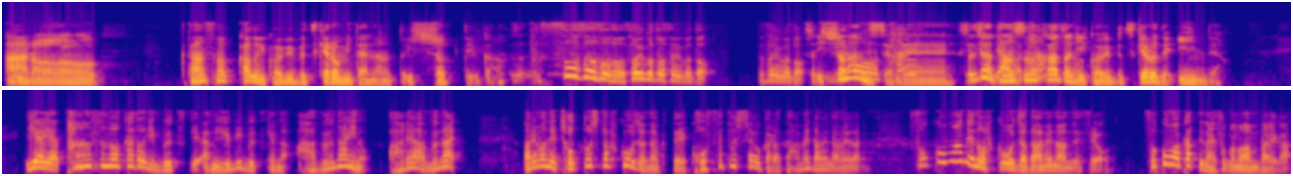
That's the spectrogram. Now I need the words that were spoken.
あの、タンスの角に小指ぶつけろみたいなのと一緒っていうか、そうそうそうそう、そういうこと、そういうこと。そういうこと。そう一緒なんですよね。それじゃあタンスの角に小指ぶつけろでいいんだよ。いやいや、タンスの角にぶつけ、あの、指ぶつけるの危ないの。あれ危ない。あれはね、ちょっとした不幸じゃなくて骨折しちゃうからダメダメダメダメ。そこまでの不幸じゃダメなんですよ。そこ分かってない、そこの塩梅が。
